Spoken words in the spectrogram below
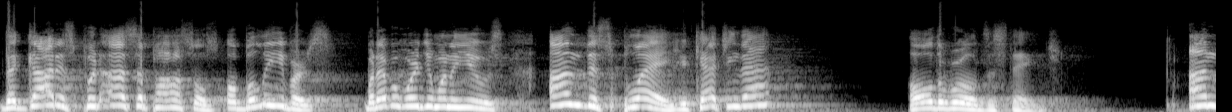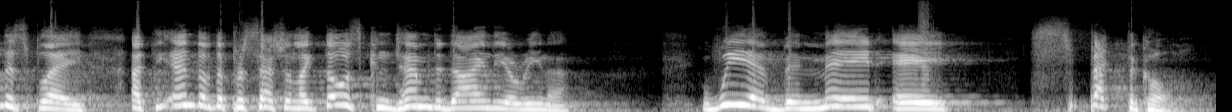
that God has put us apostles or believers, whatever word you want to use, on display. You catching that? All the world's a stage. On display at the end of the procession, like those condemned to die in the arena, we have been made a spectacle,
